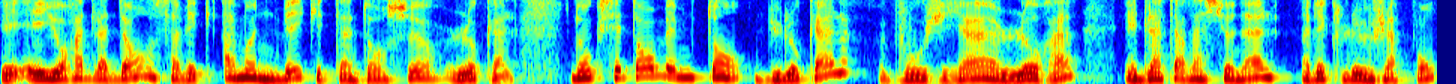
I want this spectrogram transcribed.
et, il y aura de la danse avec Amon Bey, qui est un danseur local. Donc c'est en même temps du local, vosgien, lorrain, et de l'international avec le Japon.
